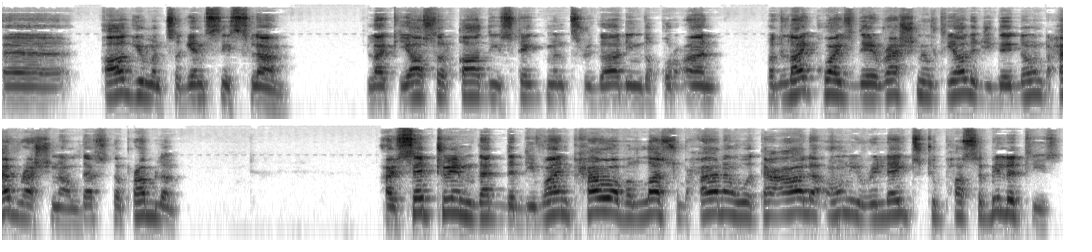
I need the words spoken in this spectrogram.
uh, arguments against Islam, like Yasir Qadhi's statements regarding the Quran. But likewise, their rational theology, they don't have rational. That's the problem. I said to him that the divine power of Allah subhanahu wa ta'ala only relates to possibilities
